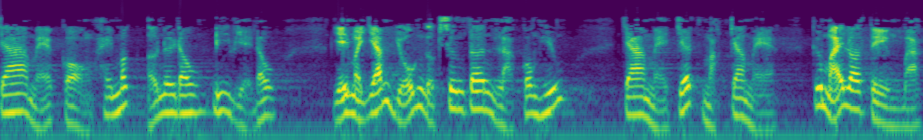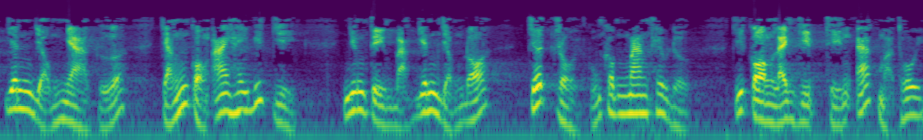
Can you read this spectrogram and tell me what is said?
cha mẹ còn hay mất ở nơi đâu, đi về đâu. Vậy mà dám dỗ ngực xương tên là con hiếu, cha mẹ chết mặt cha mẹ, cứ mãi lo tiền bạc danh vọng nhà cửa, chẳng còn ai hay biết gì. Nhưng tiền bạc danh vọng đó, chết rồi cũng không mang theo được, chỉ còn lại nghiệp thiện ác mà thôi,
